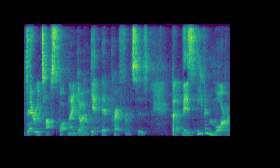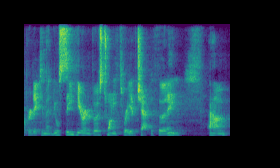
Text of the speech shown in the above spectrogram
very tough spot and they don't get their preferences. But there's even more of a predicament. You'll see here in verse 23 of chapter 13. Um,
